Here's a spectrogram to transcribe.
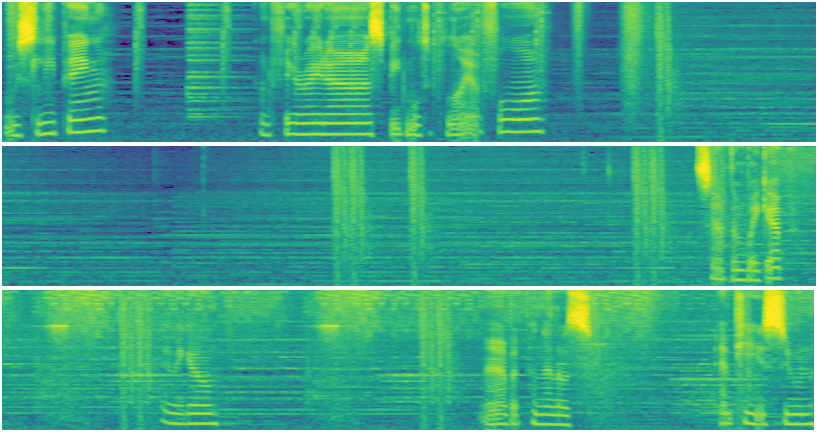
Who's sleeping? Configurator, speed multiplier 4. Let's have them wake up. There we go. Ah, but Penelo's MP is soon.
